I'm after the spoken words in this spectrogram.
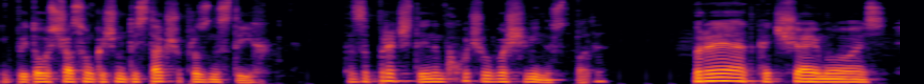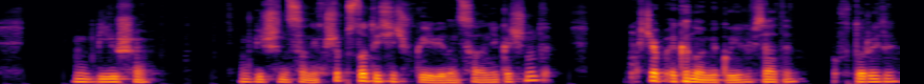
і по того з часом качнутись так, щоб рознести їх. Та заперечити, я не хочу у ваші війни вступати. Вперед, качаємось. Більше. Більше населення. Хоча б 100 тисяч в Києві населення качнути. Хоча б економіку їх взяти, повторити.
